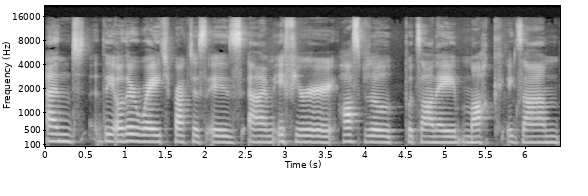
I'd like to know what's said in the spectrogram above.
And the other way to practice is um, if your hospital puts on a mock exam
